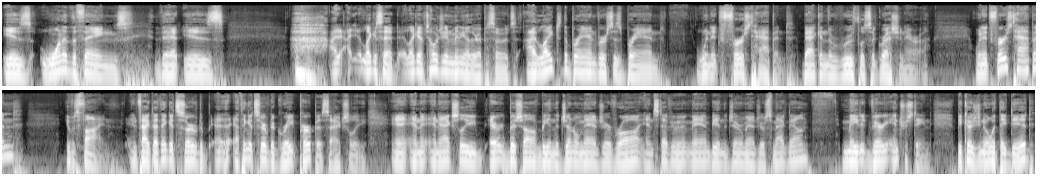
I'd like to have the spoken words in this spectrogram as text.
is one of the things that is I, I, like I said, like I've told you in many other episodes, I liked the brand versus brand when it first happened back in the ruthless aggression era. When it first happened, it was fine. In fact, I think it served. I think it served a great purpose actually, and and, and actually, Eric Bischoff being the general manager of Raw and Stephanie McMahon being the general manager of SmackDown made it very interesting because you know what they did?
